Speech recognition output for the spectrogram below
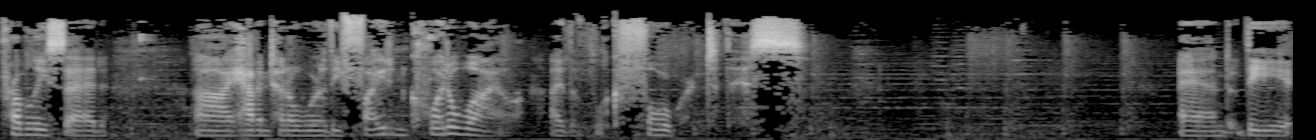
probably said, "I haven't had a worthy fight in quite a while. I look forward to this." And the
